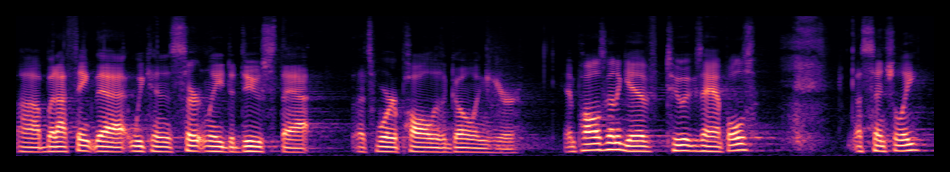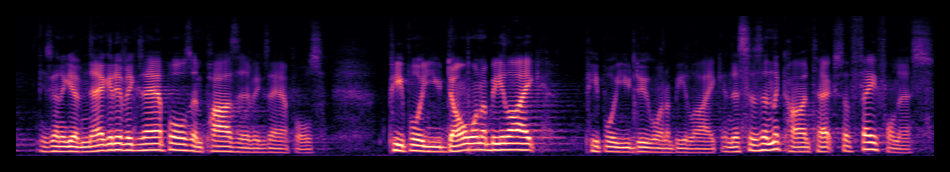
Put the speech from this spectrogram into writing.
uh, but I think that we can certainly deduce that. That's where Paul is going here. And Paul's going to give two examples, essentially. He's going to give negative examples and positive examples. People you don't want to be like, people you do want to be like. And this is in the context of faithfulness.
